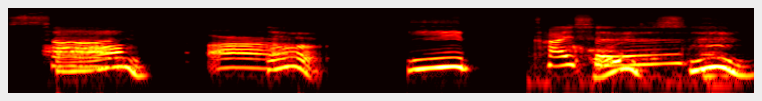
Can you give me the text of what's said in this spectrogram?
三、二，二、一，开开始。始。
